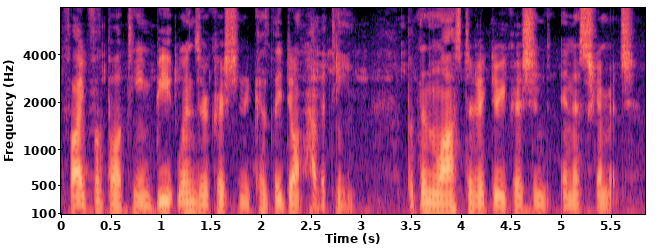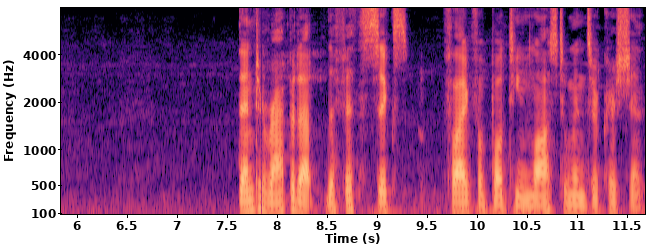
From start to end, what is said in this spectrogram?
flag football team beat Windsor Christian because they don't have a team, but then lost to Victory Christian in a scrimmage. Then to wrap it up, the 5th 6th flag football team lost to Windsor Christian.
